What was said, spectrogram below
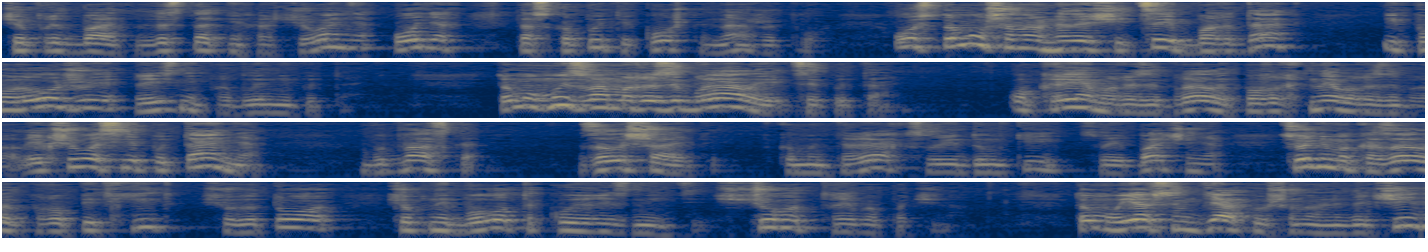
щоб придбати достатнє харчування, одяг та скопити кошти на житло. Ось тому, шановні глядачі, цей бардак і породжує різні проблемні питання. Тому ми з вами розібрали це питання. окремо розібрали, поверхнево розібрали. Якщо у вас є питання, будь ласка, залишайте в коментарях свої думки, свої бачення. Сьогодні ми казали про підхід щодо того, щоб не було такої різниці, з чого треба починати. Тому я всім дякую, шановні глядачі.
